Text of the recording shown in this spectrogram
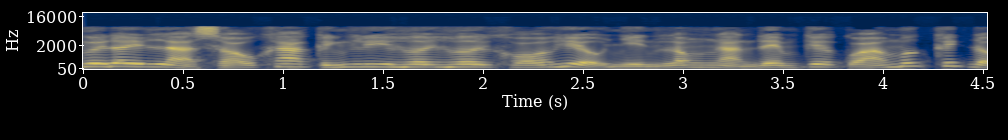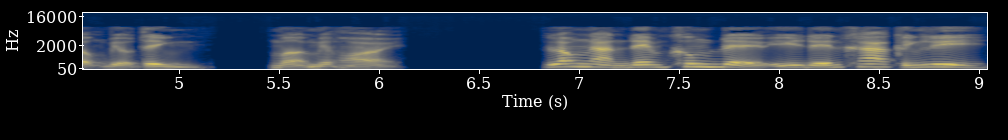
ngươi đây là sáu kha kính ly hơi hơi khó hiểu nhìn long ngàn đêm kia quá mức kích động biểu tình, mở miệng hỏi. Long ngàn đêm không để ý đến kha kính ly,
